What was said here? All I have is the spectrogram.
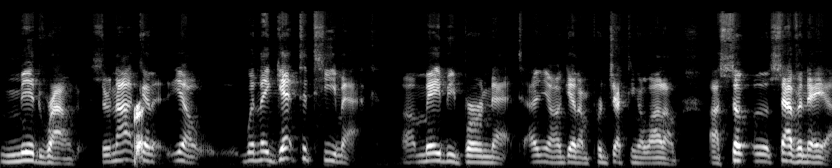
mid rounders. They're not right. gonna, you know, when they get to T Mac, uh, maybe Burnett. You know, again, I'm projecting a lot of uh, uh Savaiinaea.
